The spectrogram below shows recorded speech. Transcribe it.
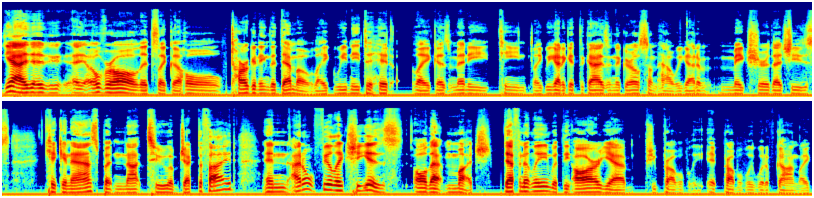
yeah, it, it, overall, it's like a whole targeting the demo. Like we need to hit like as many teen. Like we got to get the guys and the girls somehow. We got to make sure that she's kicking ass, but not too objectified. And I don't feel like she is all that much. Definitely with the R, yeah, she probably it probably would have gone like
